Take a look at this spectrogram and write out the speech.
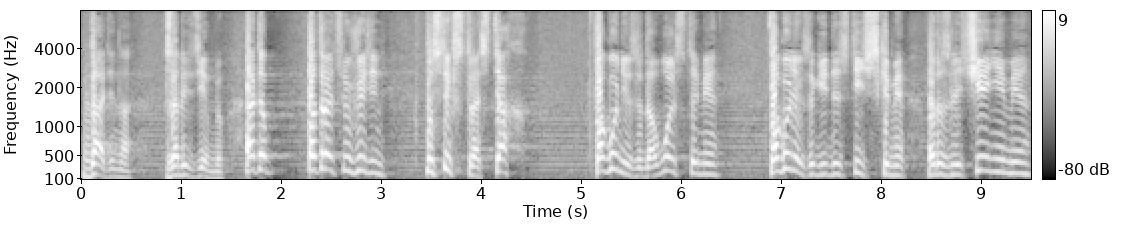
дадено, зарыть землю. Это потратить свою жизнь в пустых страстях, в погоне за удовольствиями, в погонях за гедонистическими развлечениями,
